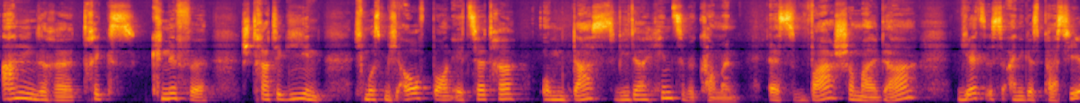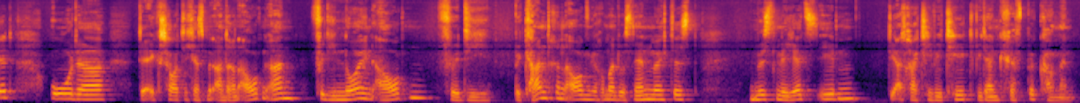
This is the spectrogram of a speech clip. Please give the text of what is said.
andere Tricks, Kniffe, Strategien. Ich muss mich aufbauen etc., um das wieder hinzubekommen. Es war schon mal da, jetzt ist einiges passiert oder der Ex schaut dich jetzt mit anderen Augen an. Für die neuen Augen, für die bekannteren Augen, wie auch immer du es nennen möchtest, müssen wir jetzt eben die Attraktivität wieder in den Griff bekommen.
